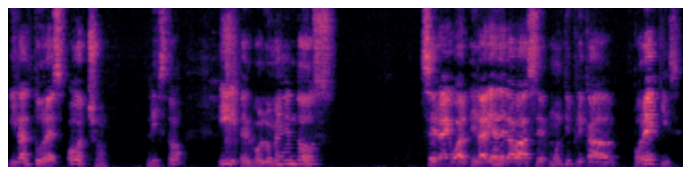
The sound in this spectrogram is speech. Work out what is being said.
y la altura es 8. ¿Listo? Y el volumen en 2 será igual el área de la base multiplicado por x.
